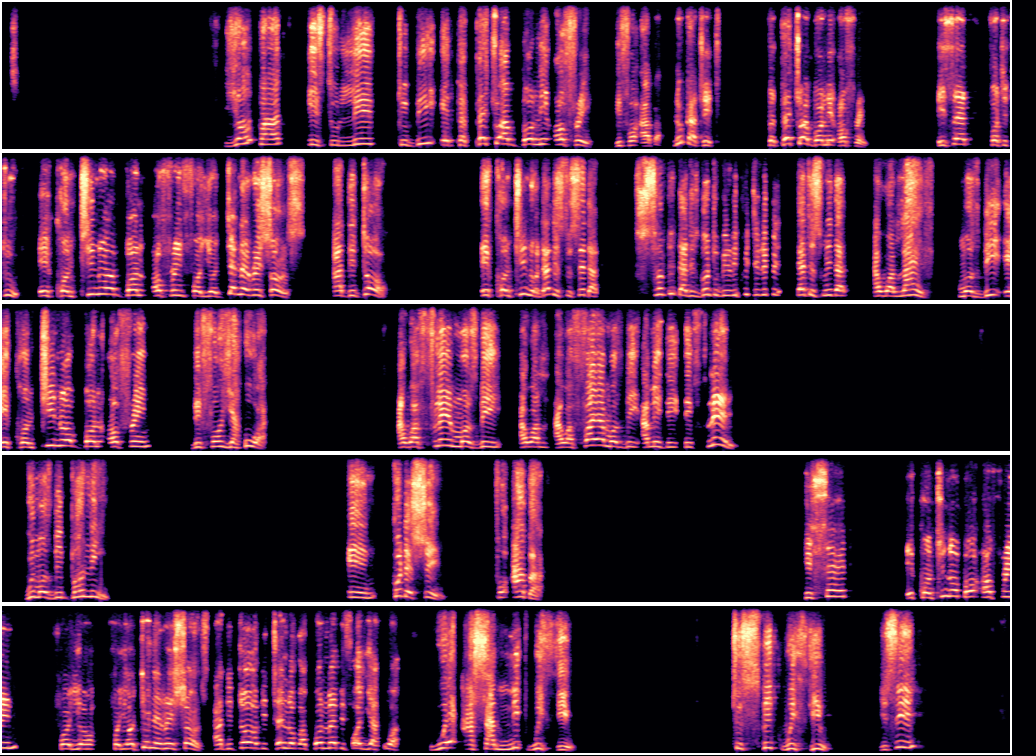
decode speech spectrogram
Your part is to live to be a perpetual burning offering before Abba. Look at it. Perpetual burning offering. He said, 42, a continual burn offering for your generations at the door. A continual, that is to say that something that is going to be repeated, repeated. That is mean that our life must be a continual burn offering before Yahuwah. Our flame must be our our fire must be i mean the, the flame we must be burning in kodeshim for abba he said a continuable offering for your for your generations at the door of the tent of appointment before Yahweh, where I shall meet with you to speak with you. You see,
